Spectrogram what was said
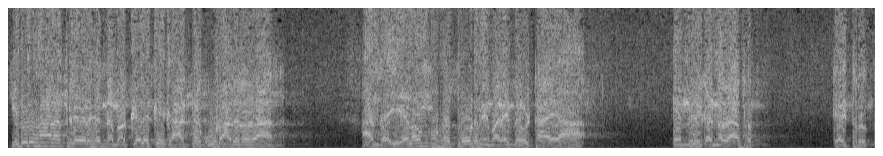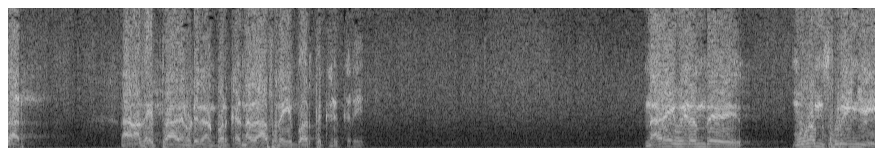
எதிர்காலத்தில் வருகின்ற மக்களுக்கு காட்டக்கூடாதுதான் அந்த இளம் முகத்தோடு நீ மறைந்து விட்டாயா? என்று கண்ணதாசன் கேட்டிருந்தார். நான் அதைத்தான் என்னுடைய நண்பர் கண்ணதாசனையும் பார்த்து கேட்கிறேன். நரை விழுந்து முகம் சுருங்கி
